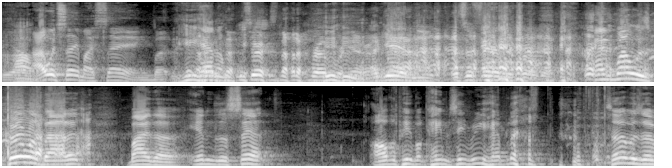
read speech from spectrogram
uh, I would say my saying, but He had 'em- I'm sure it's not appropriate. right? Again, it's a family program. and what was cool about it, by the end of the set, all the people that came to see Rehab left. so it was a,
